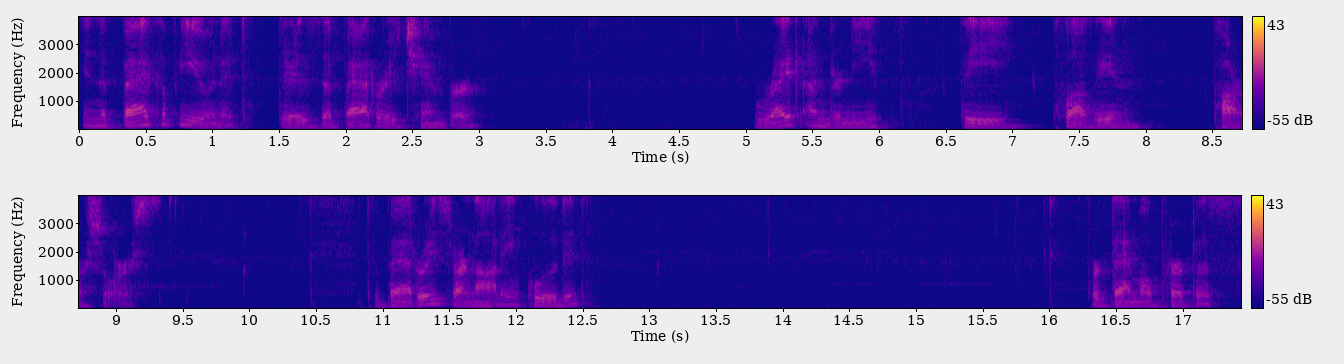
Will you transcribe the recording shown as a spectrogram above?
In the back of the unit, there is a battery chamber right underneath the plug-in power source. The batteries are not included. For demo purpose,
